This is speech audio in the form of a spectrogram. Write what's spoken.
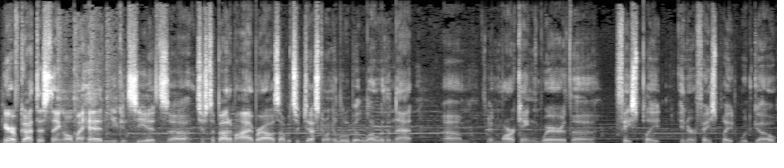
Here I've got this thing on my head, and you can see it's uh, just about at my eyebrows. I would suggest going a little bit lower than that um, and marking where the faceplate, inner faceplate would go.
